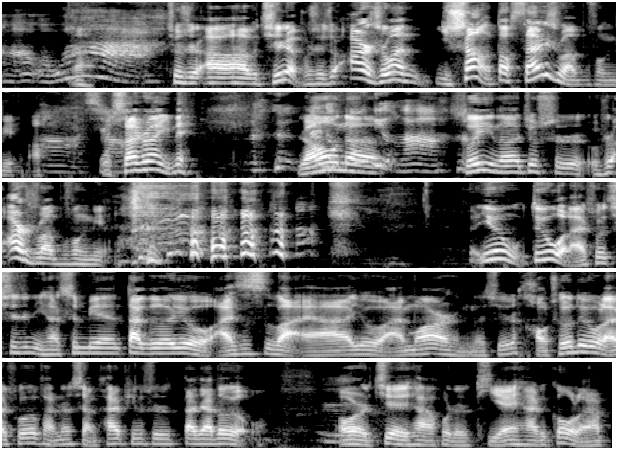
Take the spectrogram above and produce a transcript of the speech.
啊，我哇！就是啊啊，其实也不是，就二十万以上到三十万不封顶啊。三十万以内。然后呢？所以呢，就是我说二十万不封顶了，因为对于我来说，其实你看身边大哥又有 S 四百啊，又有 M 二什么的，其实好车对于我来说，反正想开，平时大家都有，偶尔借一下或者体验一下就够了。然后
